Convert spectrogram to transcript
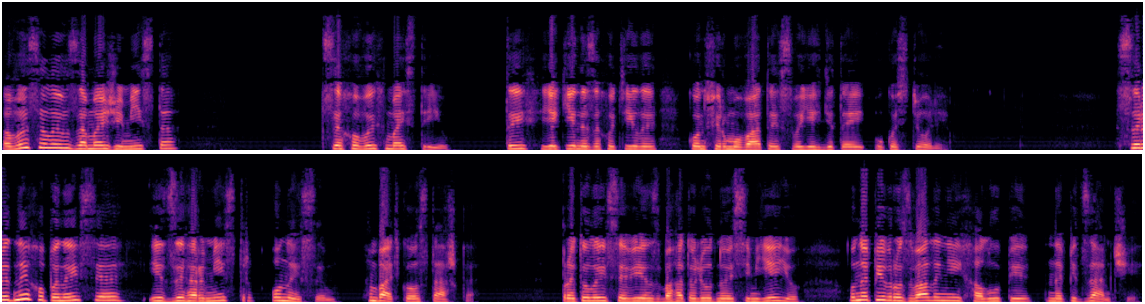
виселив за межі міста цехових майстрів, тих, які не захотіли конфірмувати своїх дітей у костьолі. Серед них опинився і дзигармістр Онисим, батько Осташка. Притулився він з багатолюдною сім'єю у напіврозваленій халупі на підзамчі.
